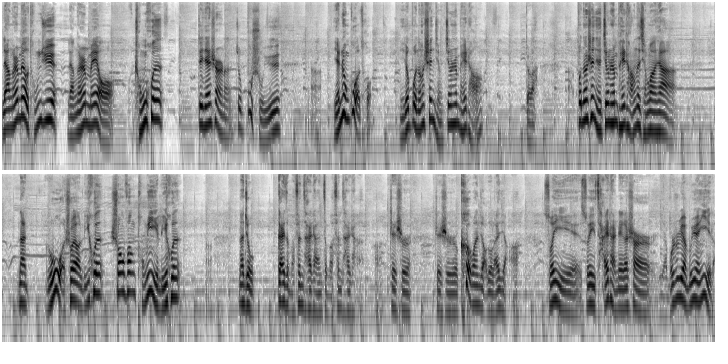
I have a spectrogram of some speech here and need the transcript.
两个人没有同居，两个人没有重婚，这件事儿呢就不属于啊严重过错，你就不能申请精神赔偿，对吧？啊，不能申请精神赔偿的情况下，那如果说要离婚，双方同意离婚啊，那就该怎么分财产怎么分财产啊，这是这是客观角度来讲啊。所以，所以财产这个事儿也不是愿不愿意的，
